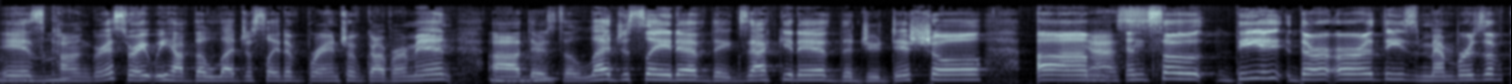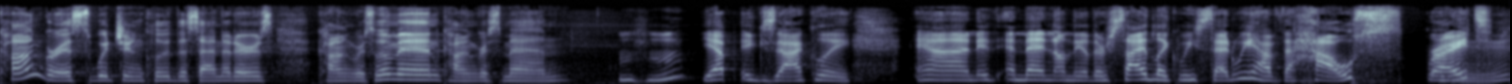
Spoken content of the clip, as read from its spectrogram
is Mm-hmm. Congress, right? We have the legislative branch of government. Uh, Mm-hmm. there's the legislative, the executive, the judicial, um, Yes. and so the there are these members of Congress, which include the senators, congresswomen, congressmen. Yep, exactly. And it, and then on the other side, like we said, we have the House, right? Mm-hmm.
